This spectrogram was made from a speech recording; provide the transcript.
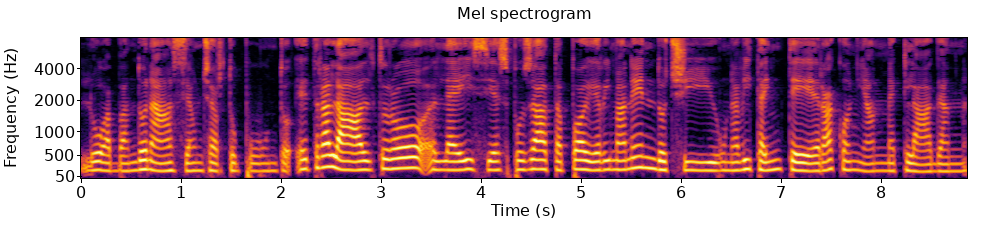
lo abbandonasse a un certo punto. E tra l'altro lei si è sposata poi rimanendoci una vita intera con Ian McLagan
